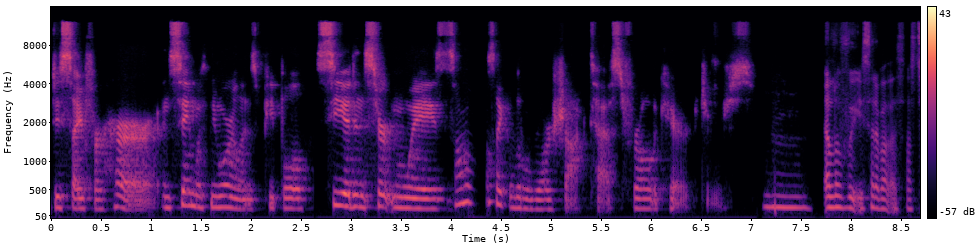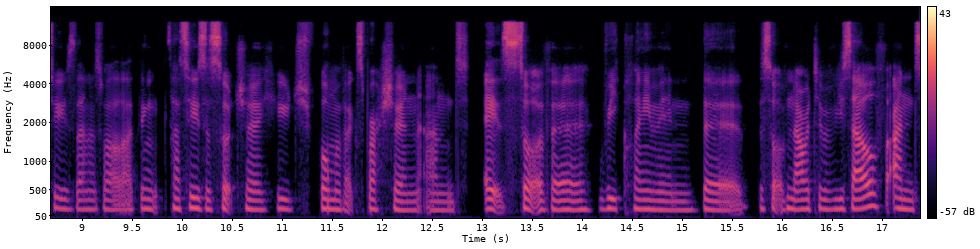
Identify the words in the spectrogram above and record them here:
decipher her. And same with New Orleans, people see it in certain ways. It's almost like a little Rorschach test for all the characters. Mm. I love what you said about the tattoos then as well. I think tattoos are such a huge form of expression and it's sort of a reclaiming the the sort of narrative of yourself. And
